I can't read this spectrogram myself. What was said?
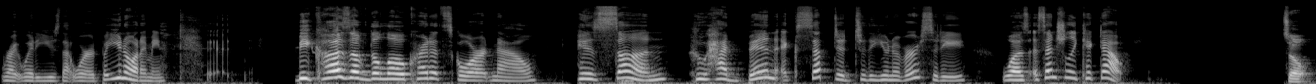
right way to use that word, but you know what I mean. Because of the low credit score now, his son, who had been accepted to the university, was essentially kicked out. So,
